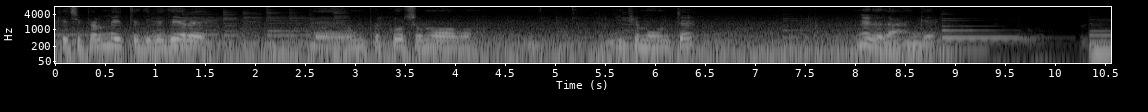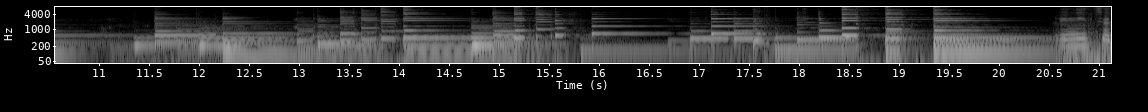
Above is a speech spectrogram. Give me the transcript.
che ci permette di vedere eh, un percorso nuovo in Piemonte, nelle Langhe. L'inizio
